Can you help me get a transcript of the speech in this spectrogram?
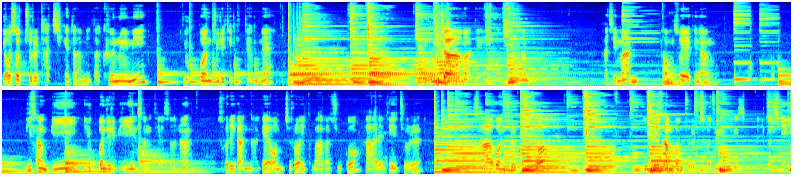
6줄을 다 치기도 합니다. 근음이 6번 줄이 됐기 때문에 웅장하게 합니다. 하지만 평소에 그냥 미상 미 6번 줄이 미인 상태에서는 소리가 안 나게 엄지로 이렇게 막아주고 아래 뒤에 줄 4번 줄부터 1, 2, 3번 줄을 쳐주면 되겠습니다. 이것이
